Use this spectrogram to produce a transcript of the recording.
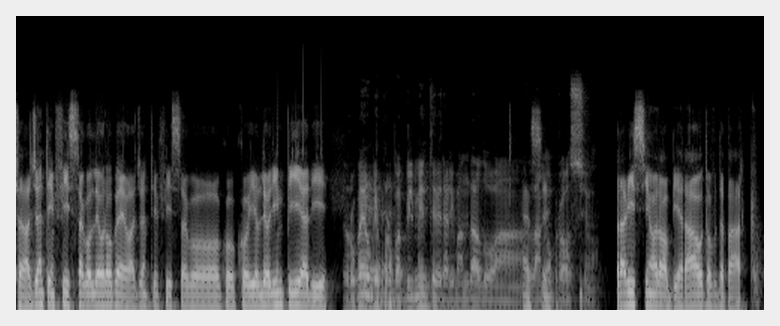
Cioè la gente in fissa con l'europeo, la gente in fissa con, con, con le Olimpiadi. L'europeo eh, che probabilmente verrà rimandato a, eh, all'anno sì. prossimo. Bravissimo Robby, era out of the park.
